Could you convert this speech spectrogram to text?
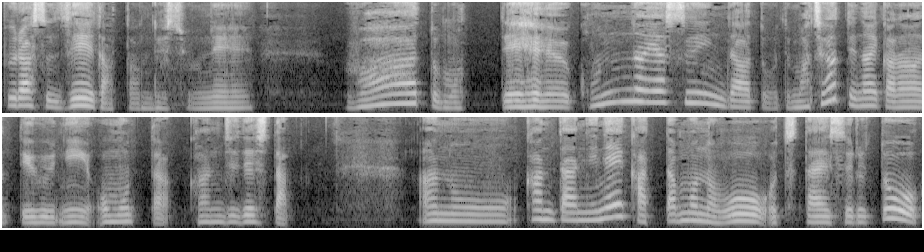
プラス税だったんですよね。うわーと思って、こんな安いんだと思って、間違ってないかなっていうふうに思った感じでした。あの、簡単にね、買ったものをお伝えすると、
